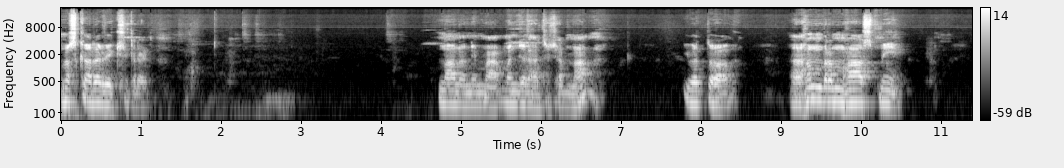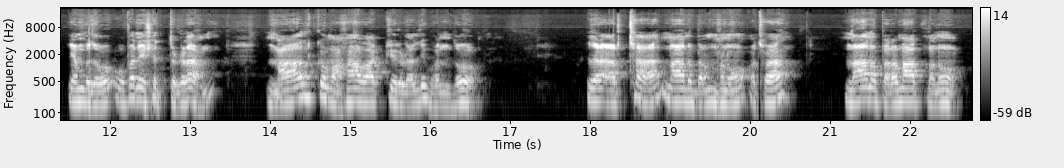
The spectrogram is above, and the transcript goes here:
ನಮಸ್ಕಾರ ವೀಕ್ಷಕರೇ. ನಾನು ನಿಮ್ಮ ಮಂಜುನಾಥ ಶರ್ಮಾ. ಇವತ್ತು ಅಹಂ ಬ್ರಹ್ಮಾಸ್ಮಿ ಎಂಬುದು ಉಪನಿಷತ್ತುಗಳ ನಾಲ್ಕು ಮಹಾವಾಕ್ಯಗಳಲ್ಲಿ ಒಂದು. ಇದರ ಅರ್ಥ ನಾನು ಬ್ರಹ್ಮನು ಅಥವಾ ನಾನು ಪರಮಾತ್ಮನು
